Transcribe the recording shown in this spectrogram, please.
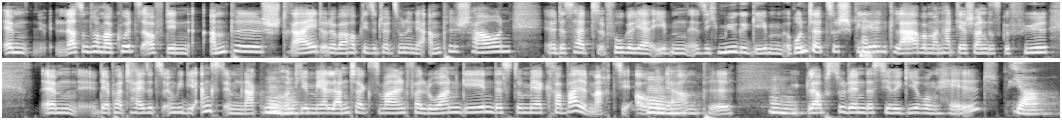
Ähm, lass uns noch mal kurz auf den Ampelstreit oder überhaupt die Situation in der Ampel schauen. Äh, das hat Vogel ja eben sich Mühe gegeben, runterzuspielen. Klar, aber man hat ja schon das Gefühl, ähm, der Partei sitzt irgendwie die Angst im Nacken mhm. und je mehr Landtagswahlen verloren gehen, desto mehr Krawall macht sie auch mhm. in der mhm. Ampel. Mhm. Glaubst du denn, dass die Regierung hält? Ja,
